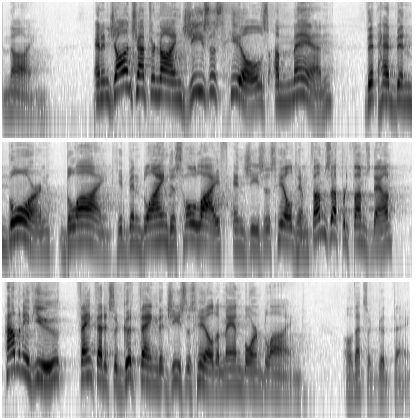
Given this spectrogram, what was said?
9. And in John chapter 9, Jesus heals a man that had been born blind. He'd been blind his whole life, and Jesus healed him. Thumbs up or thumbs down. How many of you think that it's a good thing that Jesus healed a man born blind? Oh, that's a good thing.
